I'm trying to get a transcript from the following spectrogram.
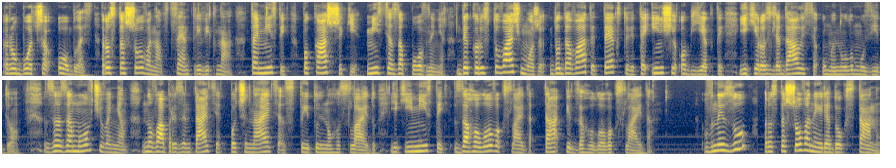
Робоча область розташована в центрі вікна та містить показчики місця заповнення, де користувач може додавати текстові та інші об'єкти, які розглядалися у минулому відео. За замовчуванням, нова презентація починається з титульного слайду, який містить заголовок слайда та підзаголовок слайда. Внизу розташований рядок стану.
